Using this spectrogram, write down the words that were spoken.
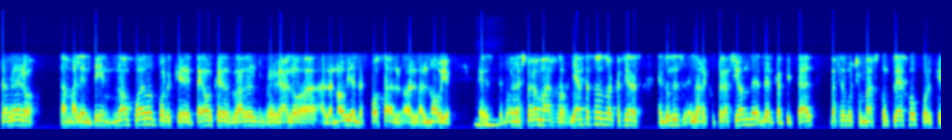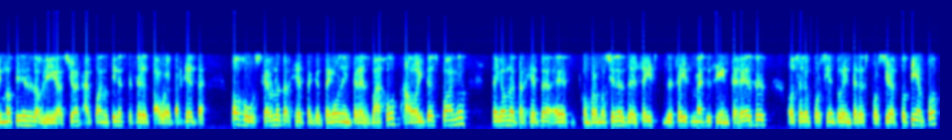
Febrero, San Valentín, no puedo porque tengo que dar el regalo a, a la novia, a la esposa, al, al- al novio. Este, bueno, espero marzo. Ya empezó las vacaciones. Entonces, la recuperación de- del capital va a ser mucho más complejo porque no tienes la obligación a cuando tienes que hacer el pago de tarjeta. Ojo, buscar una tarjeta que tenga un interés bajo, ahorita es cuando tenga una tarjeta eh, con promociones de seis, de seis meses sin intereses o 0% de interés por cierto tiempo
